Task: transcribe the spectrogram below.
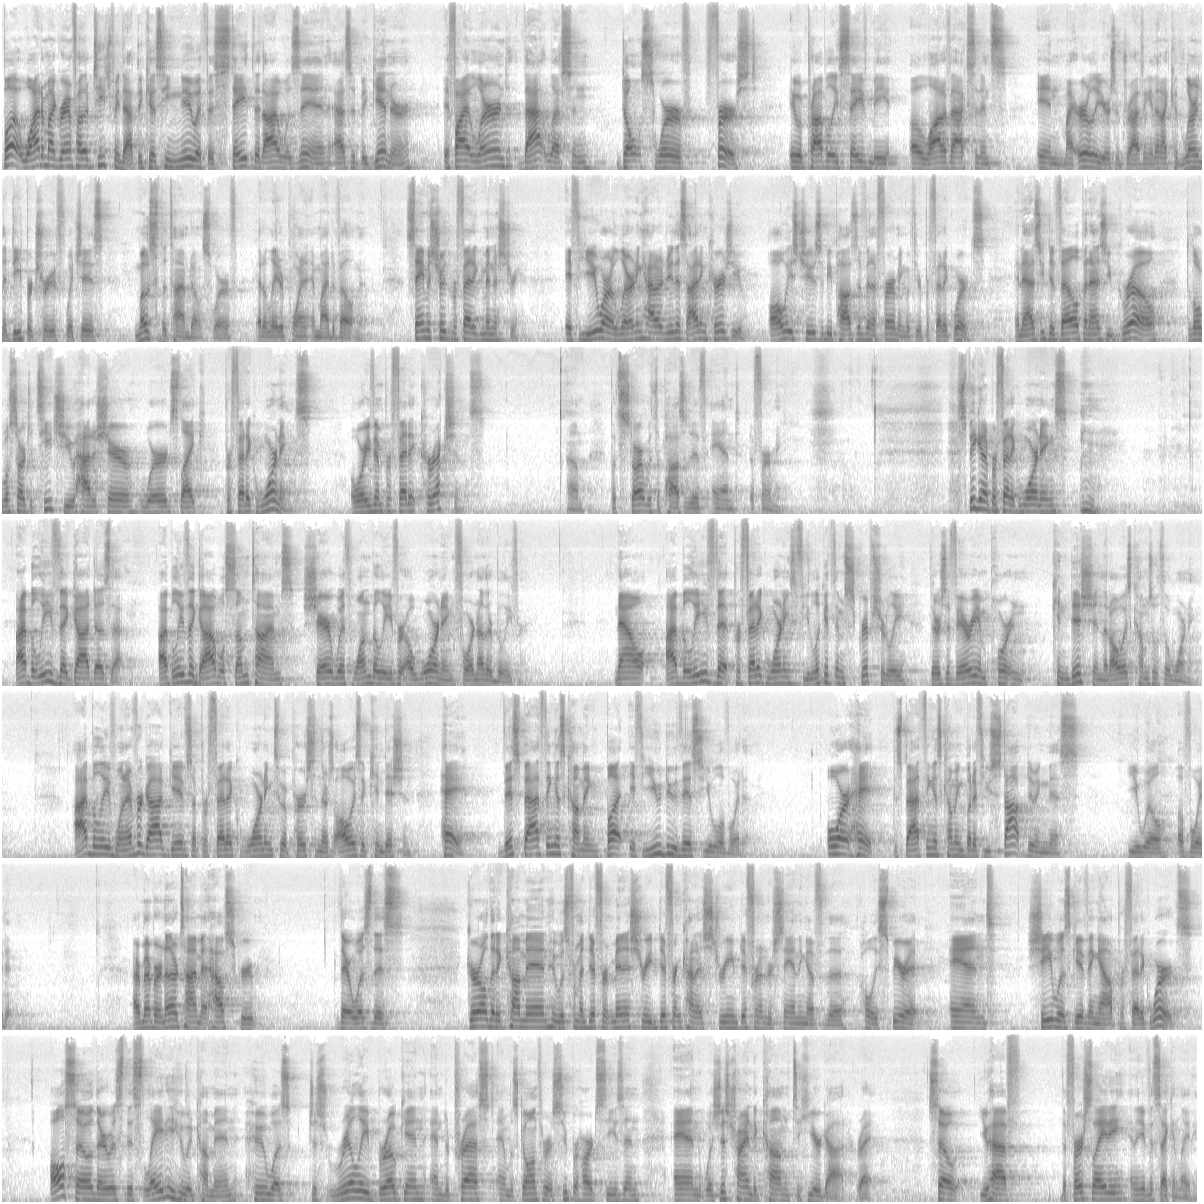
But why did my grandfather teach me that? Because he knew at the state that I was in as a beginner, if I learned that lesson, don't swerve first, it would probably save me a lot of accidents in my early years of driving. And then I could learn the deeper truth, which is most of the time don't swerve at a later point in my development. Same is true with prophetic ministry. If you are learning how to do this, I'd encourage you always choose to be positive and affirming with your prophetic words. And as you develop and as you grow, the Lord will start to teach you how to share words like prophetic warnings or even prophetic corrections. Um, but start with the positive and affirming. Speaking of prophetic warnings, I believe that God does that. I believe that God will sometimes share with one believer a warning for another believer. Now, I believe that prophetic warnings, if you look at them scripturally, there's a very important condition that always comes with a warning. I believe whenever God gives a prophetic warning to a person, there's always a condition. Hey, this bad thing is coming, but if you do this, you will avoid it. Or, hey, this bad thing is coming, but if you stop doing this, you will avoid it. I remember another time at house group, there was this girl that had come in who was from a different ministry, different kind of stream, different understanding of the Holy Spirit, and she was giving out prophetic words. Also, there was this lady who had come in who was just really broken and depressed and was going through a super hard season and was just trying to come to hear God, right? So you have the first lady and then you have the second lady.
